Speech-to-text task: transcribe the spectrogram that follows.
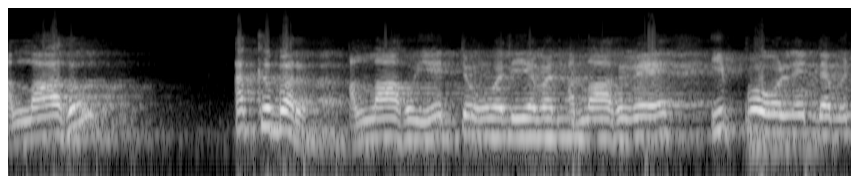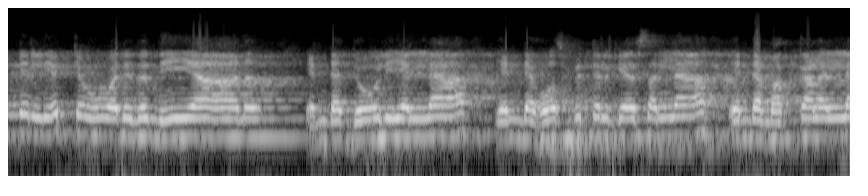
അള്ളാഹു അക്ബർ അള്ളാഹു ഏറ്റവും വലിയവൻ അള്ളാഹുവേ ഇപ്പോൾ എന്റെ മുന്നിൽ ഏറ്റവും വലുത് നീയാണ്. എന്റെ ജോലിയല്ല എന്റെ ഹോസ്പിറ്റൽ കേസല്ല എന്റെ മക്കളല്ല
